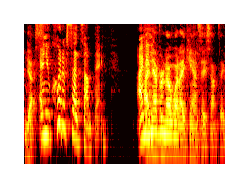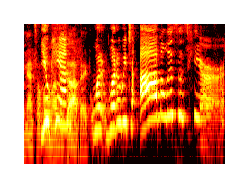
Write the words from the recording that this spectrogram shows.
Yes. And you could have said something. I mean, I never know when I can say something. That's a whole you other topic. What What are we? Ta- ah, Melissa's here.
